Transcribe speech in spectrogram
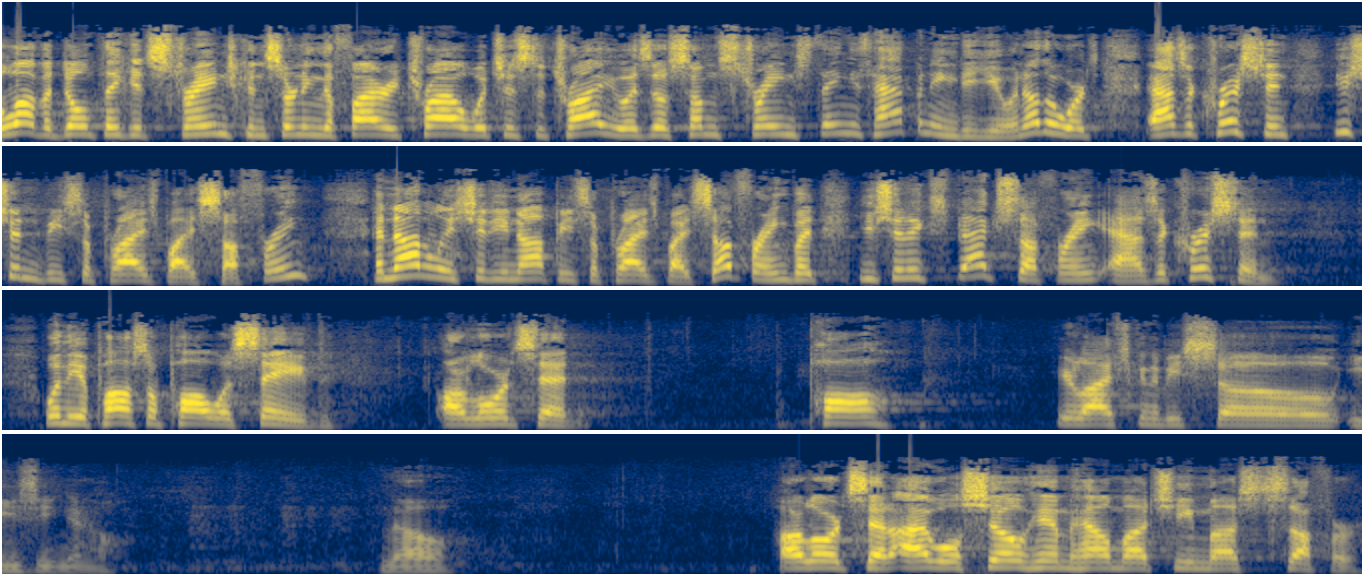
Beloved, don't think it's strange concerning the fiery trial which is to try you as though some strange thing is happening to you. In other words, as a Christian, you shouldn't be surprised by suffering. And not only should you not be surprised by suffering, but you should expect suffering as a Christian. When the apostle Paul was saved, our Lord said, Paul, your life's going to be so easy now. No. Our Lord said, I will show him how much he must suffer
